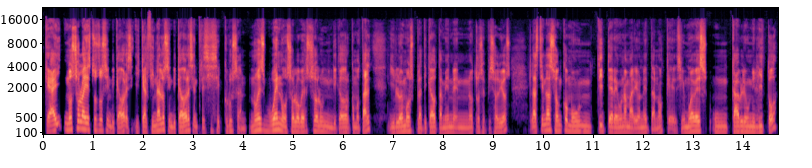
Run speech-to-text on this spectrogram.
que hay, no solo hay estos dos indicadores y que al final los indicadores entre sí se cruzan. No es bueno solo ver solo un indicador como tal y lo hemos platicado también en otros episodios. Las tiendas son como un títere, una marioneta, ¿no? Que si mueves un cable, un hilito,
